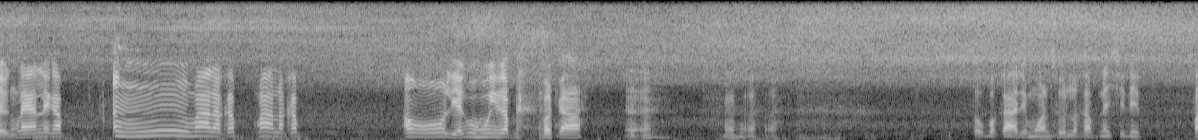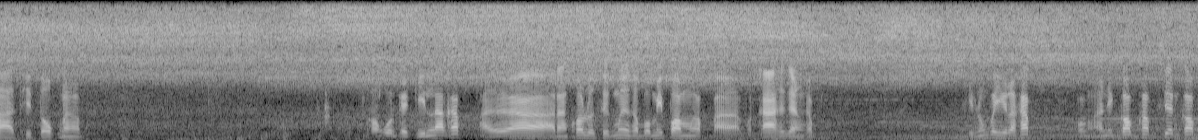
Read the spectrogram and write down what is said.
ดึงแลนเลยครับเออ มาแล้วครับ มาแล้วครับ เอาเหลียงหุยครับปากกาตกปากกาเดี๋ยวมวนสุดแล้วครับ ในชนิดปลาที่ตกนะครับ ของคนก็กินแล้วครับ เอออนนั้นความรู้สึกมือครับผมมีปอมครับปาปากกาคือกันครับถิ่มลงไปอีกแล้วครับ ของอันนี้กอบครับเสี้ยนกอบ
